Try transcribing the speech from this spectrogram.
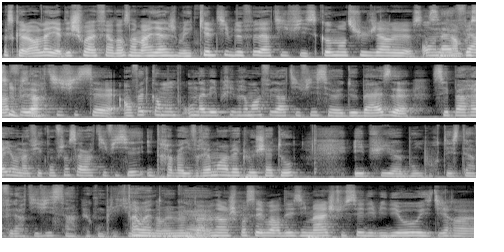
Parce que alors là, il y a des choix à faire dans un mariage, mais quel type de feu d'artifice? Comment tu gères le... C'est on c'est a fait un impossible feu d'artifice. euh, En fait, comme on, on avait pris vraiment le feu d'artifice euh, de base, c'est pareil, on a fait confiance à l'artificier. Il travaille vraiment avec le château. Et puis, euh, bon, pour tester un feu d'artifice, c'est un peu compliqué. Ah ouais, hein, non, mais même pas. Non, je pensais voir des images, tu sais, des vidéos et se dire euh,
